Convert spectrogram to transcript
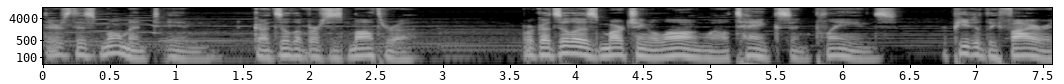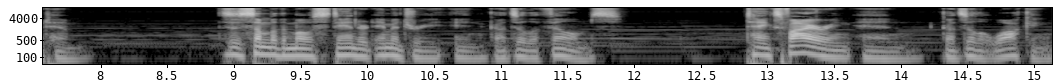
There's this moment in Godzilla vs. Mothra where Godzilla is marching along while tanks and planes repeatedly fire at him. This is some of the most standard imagery in Godzilla films tanks firing and Godzilla walking,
